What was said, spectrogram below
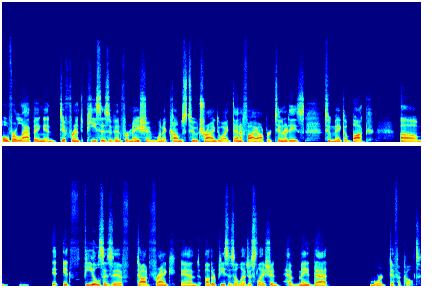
overlapping and different pieces of information when it comes to trying to identify opportunities to make a buck. Um, it, it feels as if Dodd Frank and other pieces of legislation have made that more difficult.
